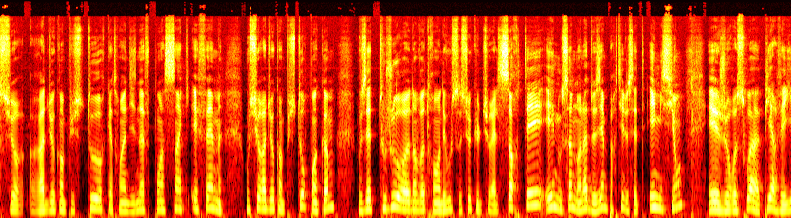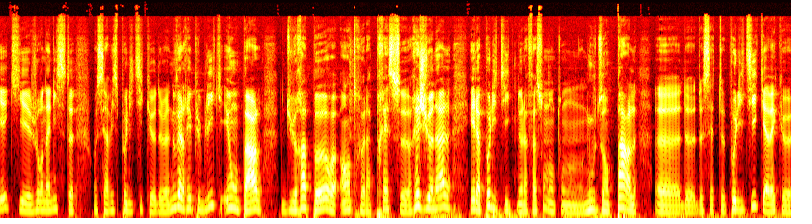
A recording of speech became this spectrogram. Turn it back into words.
Sur Radio Campus Tour 99.5 FM ou sur radiocampustour.com. Vous êtes toujours dans votre rendez-vous socio-culturel Sortez et nous sommes dans la deuxième partie de cette émission et je reçois Pierre Veillet qui est journaliste au service politique de la Nouvelle République et on parle du rapport entre la presse régionale et la politique, de la façon dont on nous en parle euh, de, cette politique avec euh,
